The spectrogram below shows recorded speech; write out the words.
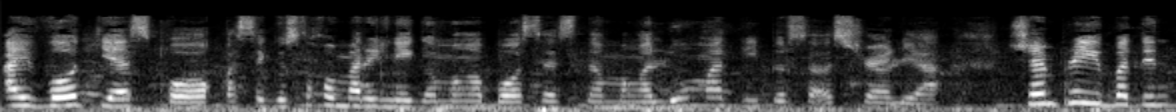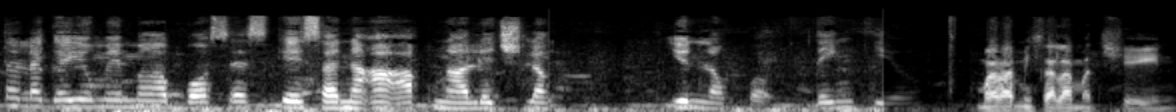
I vote yes po kasi gusto ko marinig ang mga boses ng mga luma dito sa Australia. Siyempre, iba din talaga yung may mga boses kaysa na-acknowledge lang. Yun lang po. Thank you. Maraming salamat, Shane.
